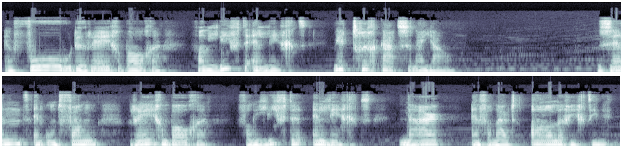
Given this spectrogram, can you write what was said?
En voel hoe de regenbogen van liefde en licht weer terugkaatsen naar jou. Zend en ontvang regenbogen van liefde en licht naar en vanuit alle richtingen.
